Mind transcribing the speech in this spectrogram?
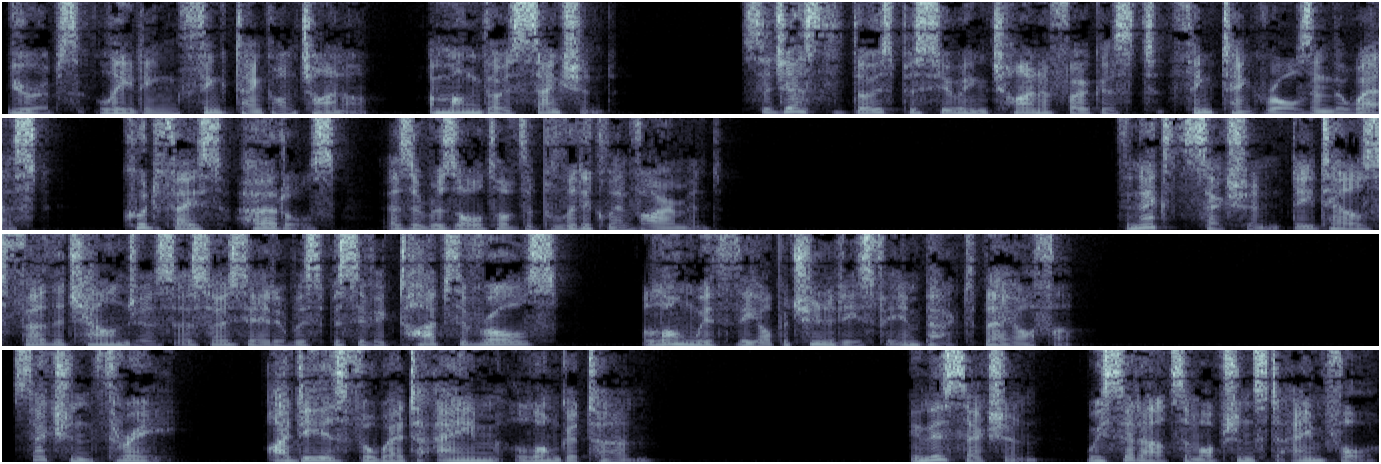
Europe's leading think tank on China, among those sanctioned, suggests that those pursuing China focused think tank roles in the West could face hurdles as a result of the political environment. The next section details further challenges associated with specific types of roles, along with the opportunities for impact they offer. Section 3 Ideas for where to aim longer term. In this section, we set out some options to aim for,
